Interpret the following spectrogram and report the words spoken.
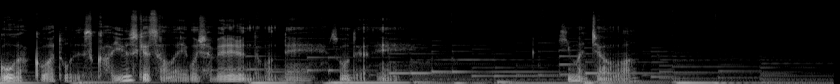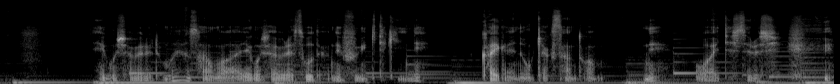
語学はどうですか？ゆうすけさんは英語喋れるんだもんね。そうだよね。ひまちゃんは？英語喋れる。まやさんは英語喋れそうだよね。雰囲気的にね。海外のお客さんとかもね。お相手してるし。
